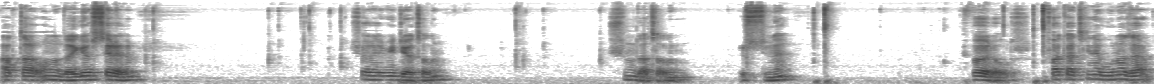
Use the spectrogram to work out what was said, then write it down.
Hatta onu da gösterelim. Şöyle video atalım. Şunu da atalım üstüne. Böyle olur. Fakat yine buna da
